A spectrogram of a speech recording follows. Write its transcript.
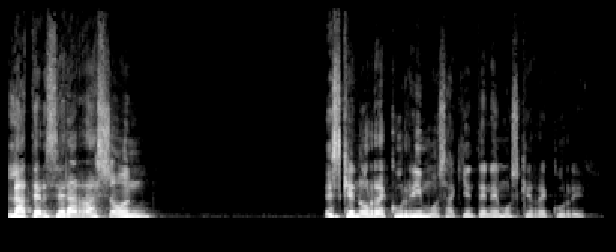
La tercera razón es que no recurrimos a quien tenemos que recurrir.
